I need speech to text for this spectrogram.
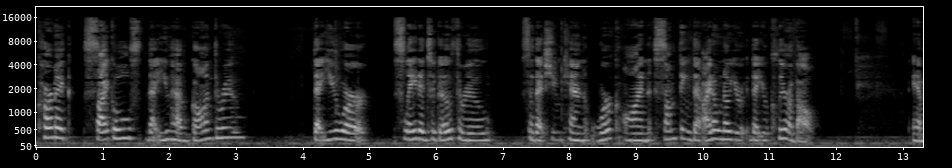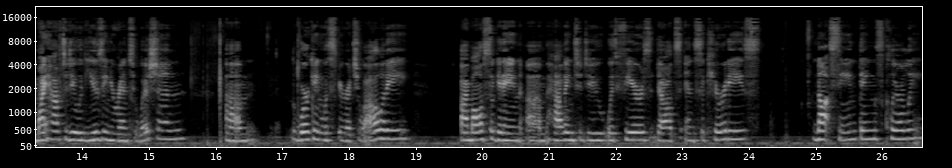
karmic cycles that you have gone through that you were slated to go through so that you can work on something that I don't know you're, that you're clear about. And it might have to do with using your intuition, um, working with spirituality. I'm also getting um, having to do with fears, doubts, insecurities, not seeing things clearly,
